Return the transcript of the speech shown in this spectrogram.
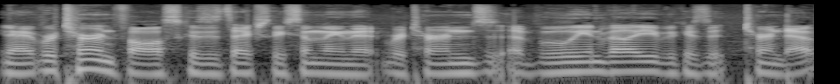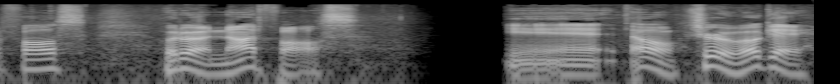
you know, return false because it's actually something that returns a Boolean value because it turned out false. What about not false? Yeah. Oh, true. Okay.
